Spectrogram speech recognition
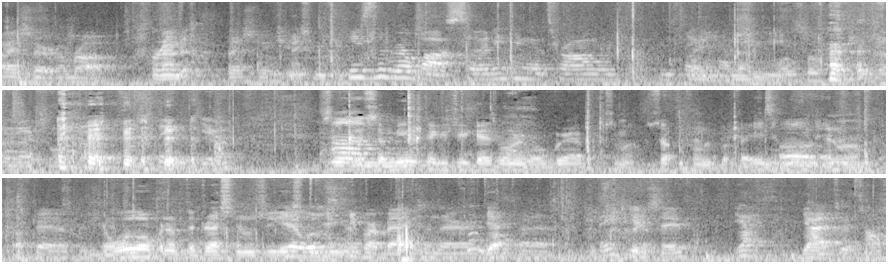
Hi, sir. I'm Rob. Fernando. Nice to meet you. Nice to meet you. He's the real boss, so anything that's wrong, you blame him. Well, so far, she's done an excellent job. Thank you. So there's some meal tickets you guys wanna go grab some, uh, stuff from the buffet in the meeting interim. Uh, okay, I appreciate So we'll open up the dressing room so you. Yeah, guys we'll can just hang keep out. our bags in there. and Yeah. kinda- It's pretty safe. Yeah, yeah, it's, it's all.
